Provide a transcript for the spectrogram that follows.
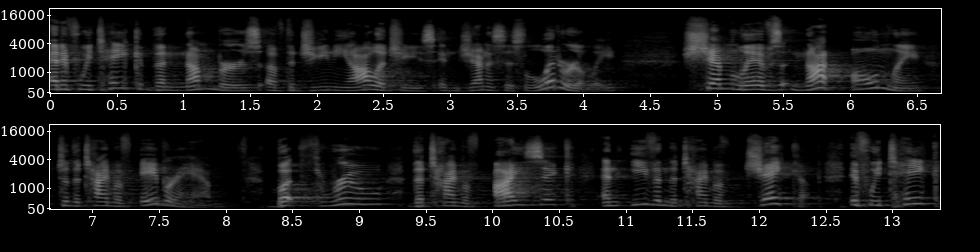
And if we take the numbers of the genealogies in Genesis literally, Shem lives not only to the time of Abraham, but through the time of Isaac and even the time of Jacob. If we take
